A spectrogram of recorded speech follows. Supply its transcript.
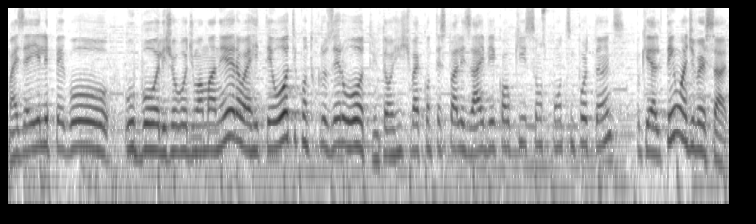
Mas aí ele pegou o Bo, ele jogou de uma maneira, o RT outro, enquanto o Cruzeiro outro. Então a gente vai contextualizar e ver qual que são os pontos importantes, porque ele tem um adversário.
